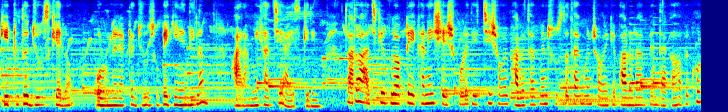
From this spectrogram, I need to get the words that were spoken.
কিট্টু তো জুস খেলো। অরুণের একটা জুস ওকে কিনে দিলাম আর আমি খাচ্ছি আইসক্রিম তো আজকের ব্লগটা এখানেই শেষ করে দিচ্ছি। সবাই ভালো থাকবেন, সুস্থ থাকবেন, সবাইকে ভালো রাখবেন। দেখা হবে খুব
